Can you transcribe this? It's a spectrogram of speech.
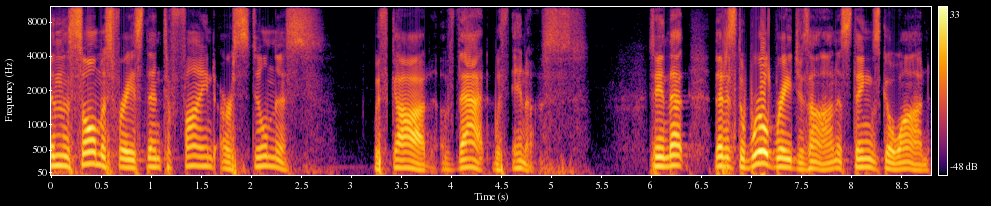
And the psalmist phrase, then to find our stillness with God, of that within us. Saying that, that as the world rages on, as things go on,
